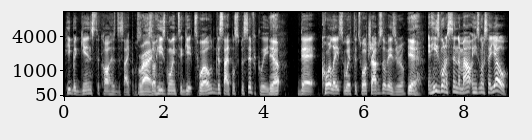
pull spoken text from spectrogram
he begins to call his disciples. Right. So he's going to get twelve disciples specifically. Yep. That correlates with the twelve tribes of Israel. Yeah. And he's going to send them out. and He's going to say, "Yo,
